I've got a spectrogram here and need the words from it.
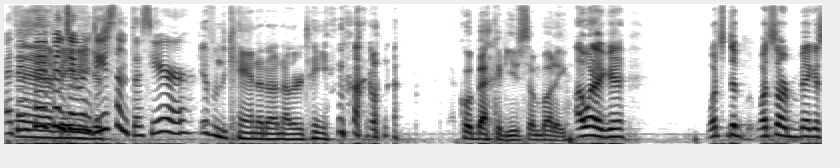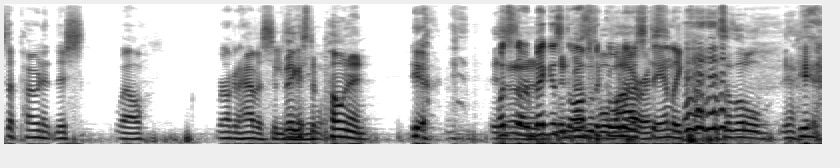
I think eh, they've been doing decent this year. Give them to Canada another team. I don't know. Quebec could use somebody. I want to get. What's the what's our biggest opponent this? Well, we're not gonna have a The season. biggest anymore. opponent. Yeah. What's our uh, biggest invisible obstacle to the. Stanley Cup? It's a little. Yeah. yeah.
